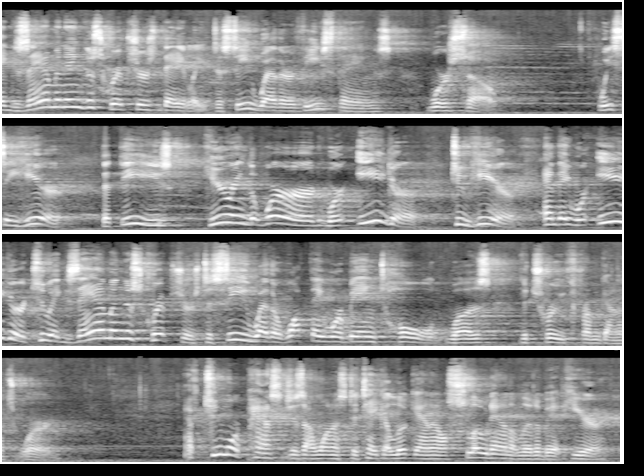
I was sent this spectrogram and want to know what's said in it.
examining the scriptures daily to see whether these things were so. We see here that these, hearing the word, were eager to hear, and they were eager to examine the scriptures to see whether what they were being told was the truth from God's word. I have two more passages I want us to take a look at, and I'll slow down a little bit here.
